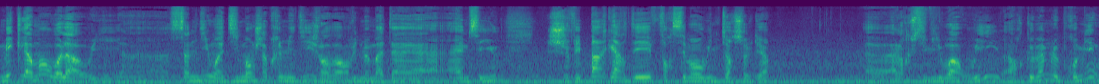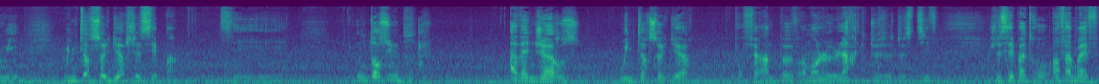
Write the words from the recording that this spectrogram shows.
mais clairement, voilà, oui, samedi ou un dimanche après-midi, je vais avoir envie de me mater un, MCU. Je vais pas regarder forcément Winter Soldier. Euh, alors que Civil War, oui. Alors que même le premier, oui. Winter Soldier, je sais pas. C'est. Ou dans une boucle. Avengers, Winter Soldier, pour faire un peu vraiment le l'arc de, Steve. Je sais pas trop. Enfin bref.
